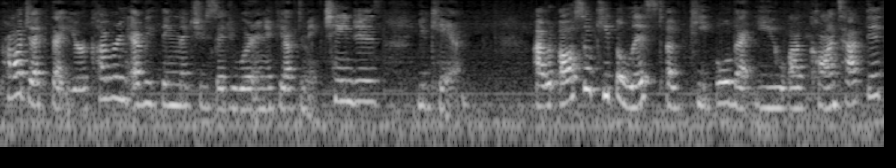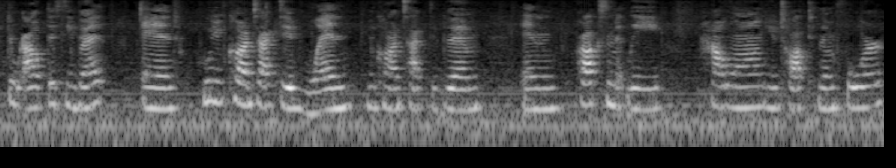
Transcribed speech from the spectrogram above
project that you're covering everything that you said you were and if you have to make changes, you can. I would also keep a list of people that you have contacted throughout this event and who you've contacted, when you contacted them, and approximately how long you talked to them for,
